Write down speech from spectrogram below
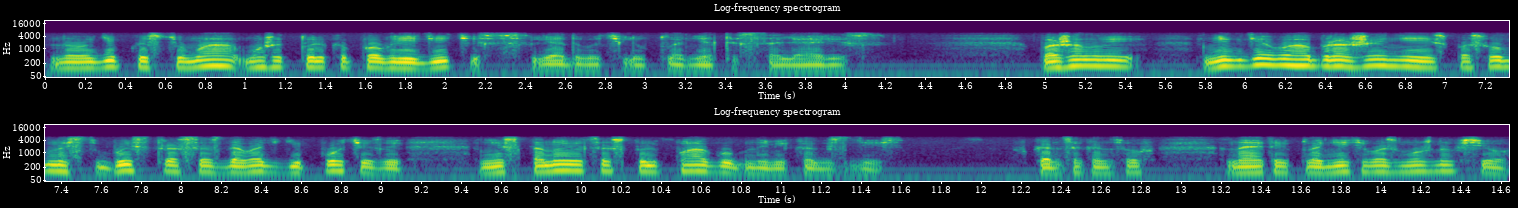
но гибкость ума может только повредить исследователю планеты Солярис – Пожалуй, нигде воображение и способность быстро создавать гипотезы не становятся столь пагубными, как здесь. В конце концов, на этой планете возможно все.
